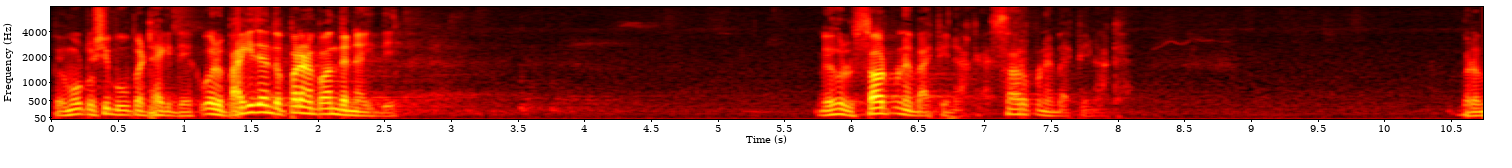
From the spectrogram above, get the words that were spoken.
પછી મોટું શીબું ઉપર ઢાંકી દે. ઓલું ભાગી જાય તો પ્રાણ અંદર નાખી દે. બેહુલ સર્પને બાફી નાખે, સર્પને બાફી નાખે. બ્રહ્મ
